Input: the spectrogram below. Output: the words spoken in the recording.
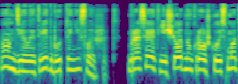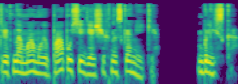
Он делает вид, будто не слышит, бросает еще одну крошку и смотрит на маму и папу, сидящих на скамейке. Близко,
